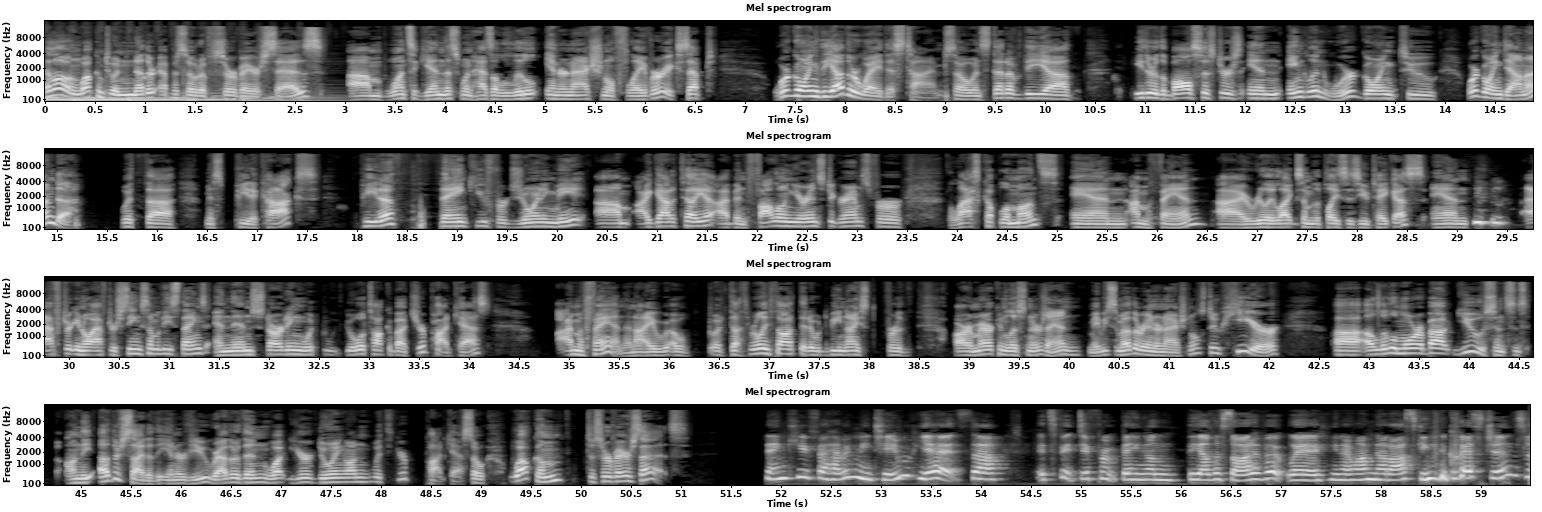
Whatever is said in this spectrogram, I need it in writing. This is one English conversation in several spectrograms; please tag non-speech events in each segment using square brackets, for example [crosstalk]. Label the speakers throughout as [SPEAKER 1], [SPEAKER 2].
[SPEAKER 1] Hello, and welcome to another episode of Surveyor Says. Um, once again, this one has a little international flavor, except we're going the other way this time. So instead of the uh, either the Ball sisters in England, we're going to we're going down under with uh, Miss Peta Cox. Peta, thank you for joining me. Um, I got to tell you, I've been following your Instagrams for the last couple of months, and I'm a fan. I really like some of the places you take us, and [laughs] after you know, after seeing some of these things, and then starting with, we'll talk about your podcast. I'm a fan, and I uh, really thought that it would be nice for our American listeners and maybe some other internationals to hear uh, a little more about you, since it's on the other side of the interview rather than what you're doing on with your podcast. So, welcome to Surveyor Says.
[SPEAKER 2] Thank you for having me, Tim. Yeah, it's uh, it's a bit different being on the other side of it, where you know I'm not asking the [laughs] questions.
